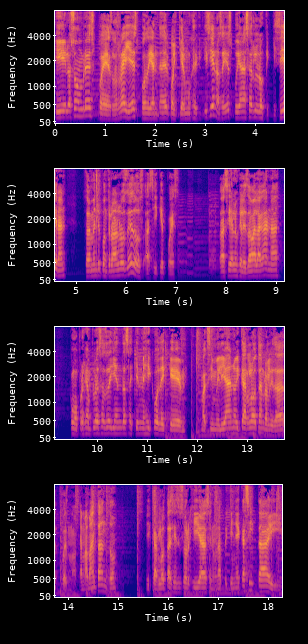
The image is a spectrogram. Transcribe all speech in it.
y los hombres, pues los reyes, podían tener cualquier mujer que quisieran. O sea, ellos podían hacer lo que quisieran, solamente controlar los dedos. Así que, pues, hacían lo que les daba la gana. Como por ejemplo esas leyendas aquí en México de que Maximiliano y Carlota en realidad, pues no se amaban tanto. Y Carlota hacía sus orgías en una pequeña casita y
